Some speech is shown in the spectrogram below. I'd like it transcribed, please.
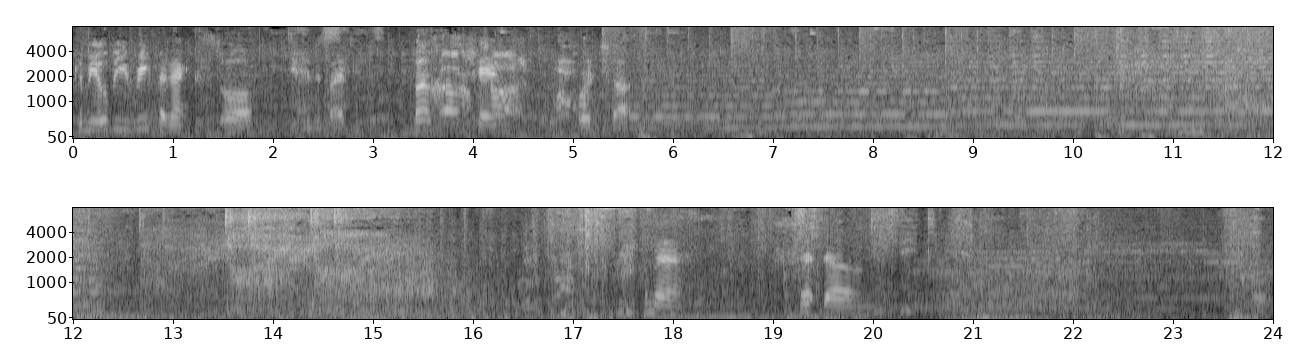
Can we all be Reaper next, or you can decide? First change start. Come here. Sit down. Oh.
